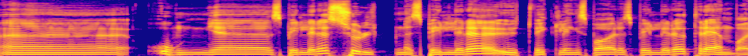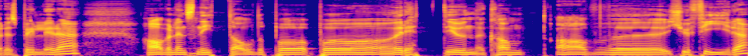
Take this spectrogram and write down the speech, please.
Uh, unge spillere, sultne spillere, utviklingsbare spillere, trenbare spillere. Har vel en snittalder på, på rett i underkant av eh, 24.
